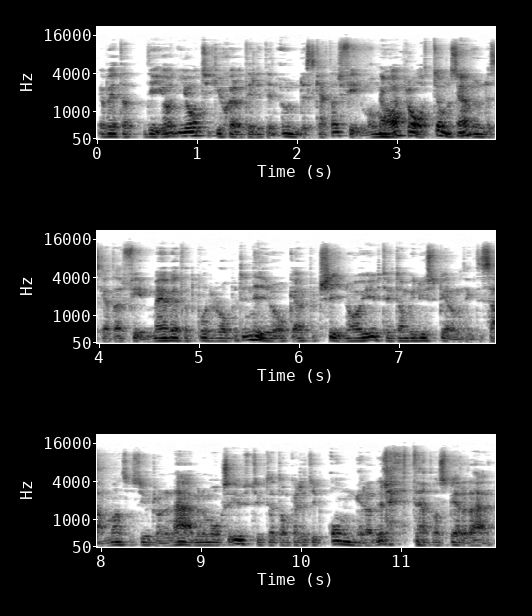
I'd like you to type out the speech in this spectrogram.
jag vet att det, jag, jag tycker själv att det är lite en underskattad film och många Ja. pratar om det som Ja. en underskattad film. Men jag vet att både Robert De Niro och Al Pacino har ju uttryckt att de vill ju spela någonting tillsammans och så gjorde de den här. Men de har också uttryckt att de kanske typ ångrade lite att de spelade det här.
